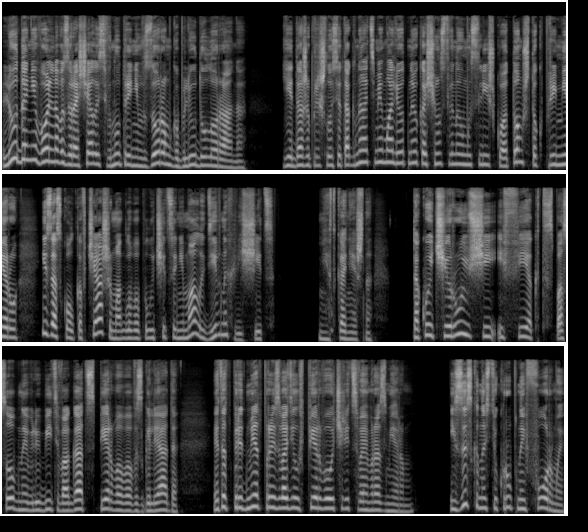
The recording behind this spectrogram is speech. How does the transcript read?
Люда невольно возвращалась внутренним взором к блюду Лорана. Ей даже пришлось отогнать мимолетную кощунственную мыслишку о том, что, к примеру, из осколков чаши могло бы получиться немало дивных вещиц. Нет, конечно, такой чарующий эффект, способный влюбить в агат с первого взгляда, этот предмет производил в первую очередь своим размером. Изысканностью крупной формы,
